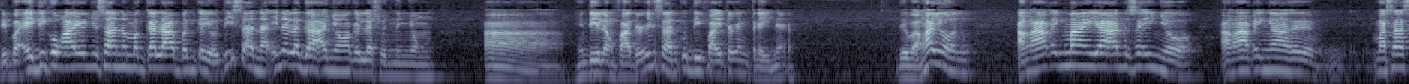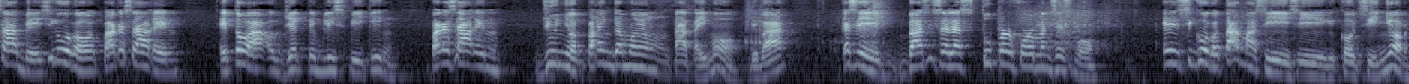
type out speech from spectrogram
'Di ba? Eh di kung ayaw niyo sana magkalaban kayo, di sana inalagaan niyo ang relasyon ninyong ah, hindi lang father and son, kundi fighter and trainer. 'Di ba? Ngayon, ang aking maiaano sa inyo, ang aking ah, masasabi, siguro para sa akin, ito ah, objectively speaking, para sa akin, Junior, pakinggan mo yung tatay mo, di ba? Kasi base sa last two performances mo, eh siguro tama si si Coach Senior.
